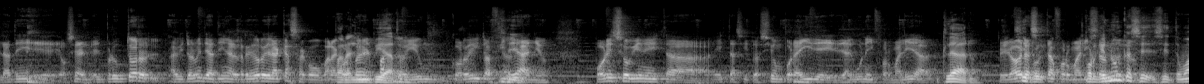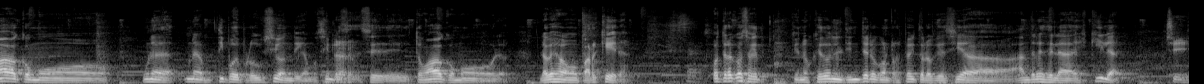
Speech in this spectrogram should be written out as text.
la te- eh, o sea, el, el productor habitualmente la tiene alrededor de la casa como para, Para cortar limpiar. el pasto y un corderito a fin Sí. de año. Por eso viene esta, esta situación por ahí de, de alguna informalidad. Claro. Pero ahora se por- está formalizando Porque nunca se, se tomaba como una, una tipo de producción, digamos. Siempre Claro. se, se tomaba como la oveja como parquera. Otra cosa que, que nos quedó en el tintero con respecto a lo que decía Andrés de la esquila, Sí,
